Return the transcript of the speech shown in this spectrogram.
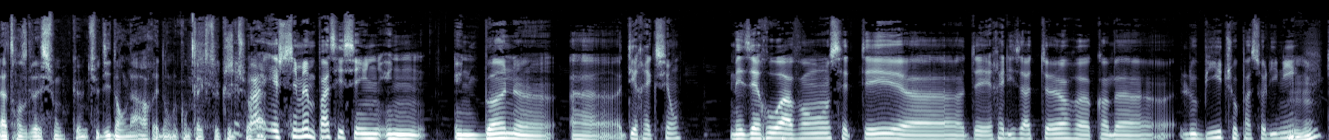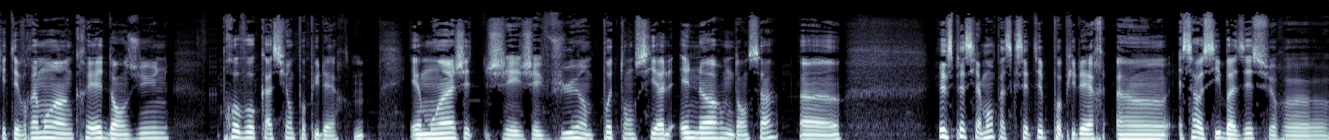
la, transgression, comme tu dis, dans l'art et dans le contexte culturel Je sais, pas, je sais même pas si c'est une, une, une, bonne euh, euh direction. Mes héros avant, c'était euh, des réalisateurs euh, comme euh, Lubitsch ou Pasolini, mhm. qui étaient vraiment ancrés dans une provocation populaire. Mm. Et moi, j'ai vu un potentiel énorme dans ça. Euh, et spécialement parce que c'était populaire. Euh, et ça aussi basé sur euh,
